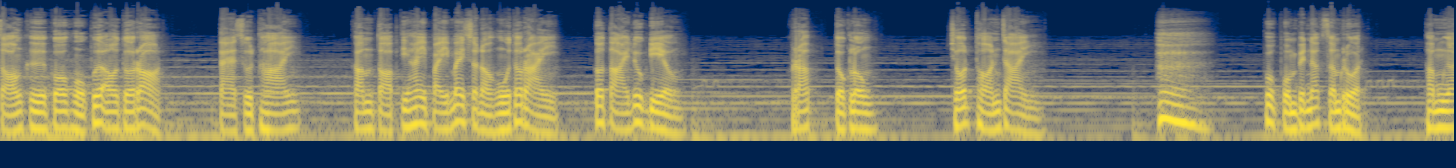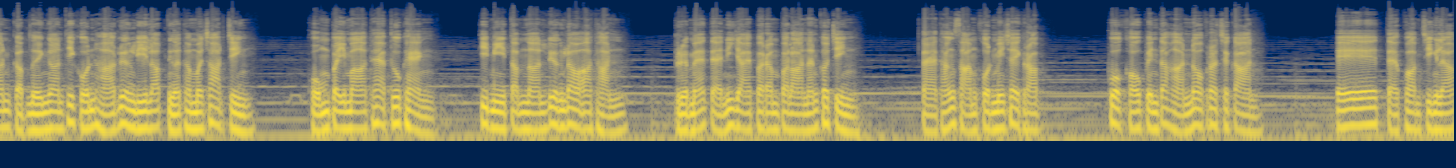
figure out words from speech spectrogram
สองคือโกหกเพื่อเอาตัวรอด แต่สุดท้ายคำตอบที่ให้ไปไม่สนอหูเท่าไหร่ ก็ตายลูกเดียว ครับตกลง ชดถอนใจเฮ้อพวกผมเป็นนักสำรวจทำงานกับหน่วยงานที่ค้นหาเรื่องลี้ลับเหนือธรรมชาติจริง ผมไปมาแทบทุกแห่งที่มีตำนานเรื่องเล่าอาถรรพ์หรือแม้แต่นิยายปรำปรานั้นก็จริง แต่ทั้งสามคนไม่ใช่ครับ พวกเขาเป็นทหารนอกราชการ เอ๊แต่ความจริงแล้ว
